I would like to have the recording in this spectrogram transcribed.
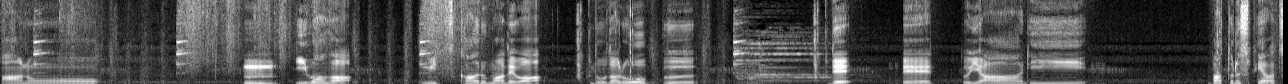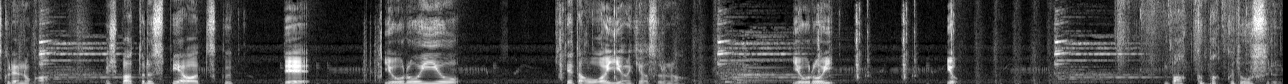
あのー、うん岩が見つかるまではどうだ、ロープで、えー、っと、槍、バトルスピアは作れるのか。よし、バトルスピアは作って、鎧を着てた方がいいような気がするな。鎧。よバックパックどうする？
